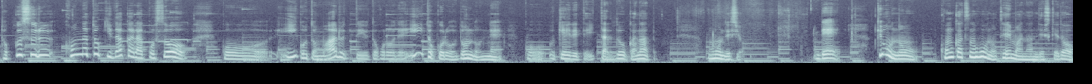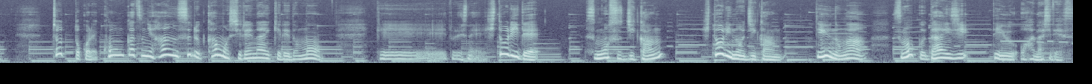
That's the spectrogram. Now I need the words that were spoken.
得するこんな時だからこそこういいこともあるっていうところでいいところをどんどんねこう受け入れていったらどうかなと。思うんですよ。で今日の婚活の方のテーマなんですけどちょっとこれ婚活に反するかもしれないけれどもえー、っとですね一人で過ごす時間一人の時間っていうのがすごく大事っていうお話です。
